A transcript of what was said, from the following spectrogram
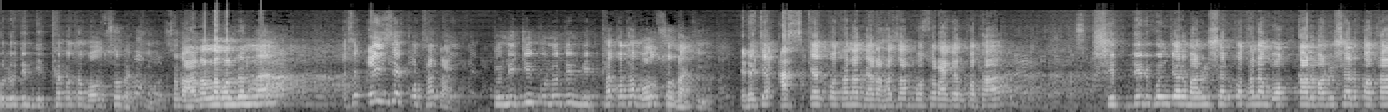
কোনোদিন মিথ্যা কথা বলছো নাকি? আল্লাহ বলবেন না? আচ্ছা এই যে কথাটা, তুমি কি কোনোদিন মিথ্যা কথা বলছো নাকি? এটা কি আজকের কথা না দেড় হাজার বছর আগের কথা? সিদ্ধিরগুঞ্জের মানুষের কথা না মক্কার মানুষের কথা?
